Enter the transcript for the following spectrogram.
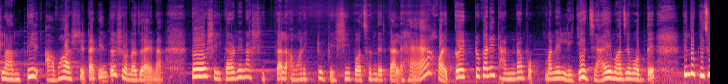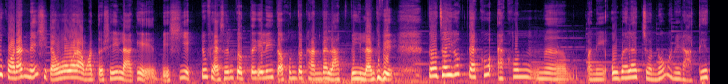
ক্লান্তির আভাস, সেটা কিন্তু শোনা যায় না। তো সেই কারণে না শীতকাল আমার একটু বেশি পছন্দের কাল। হ্যাঁ হয়তো একটুখানি ঠান্ডা মানে লেগে যায় মাঝে মধ্যে, কিন্তু কিছু করার নেই, সেটাও আবার আমার তো সেই লাগে। বেশি একটু ফ্যাশন করতে গেলেই তখন তো ঠান্ডা লাগবেই লাগবে। তো যাই হোক, দেখো এখন মানে ওবেলার জন্য মানে রাতের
